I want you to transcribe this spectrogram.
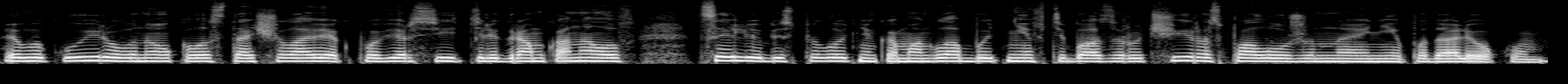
эвакуировано около ста человек. По версии телеграм-каналов, целью беспилотника могла быть нефтебаза «Ручьи», расположенная неподалеку.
